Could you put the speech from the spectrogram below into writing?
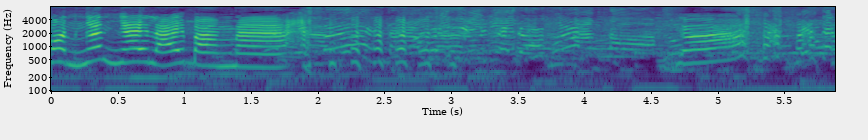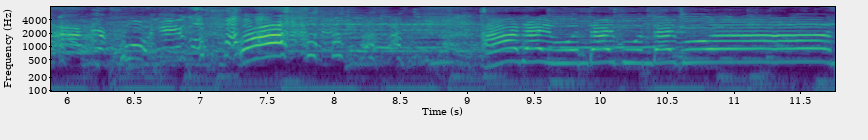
ต้นเงินใหญ่หลายบางนาเยอะอาได้บุญได้บุญได้บุญ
